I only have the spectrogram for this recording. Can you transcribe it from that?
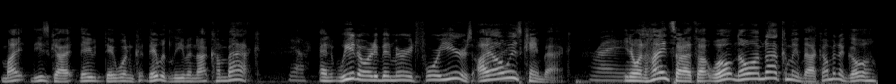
My these guys, they they wouldn't they would leave and not come back." Yeah. And we had already been married four years. I always came back. Right. You know, in hindsight, I thought, well, no, I'm not coming back. I'm going to go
